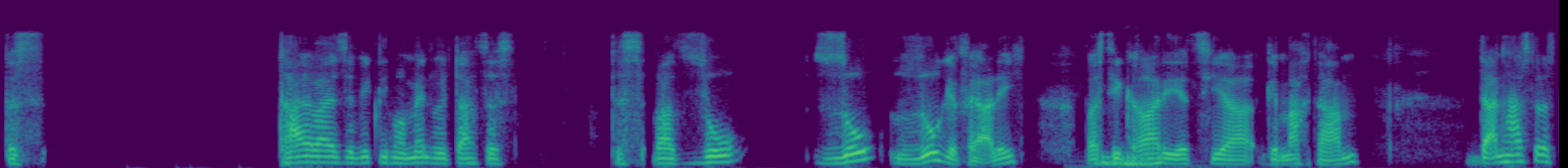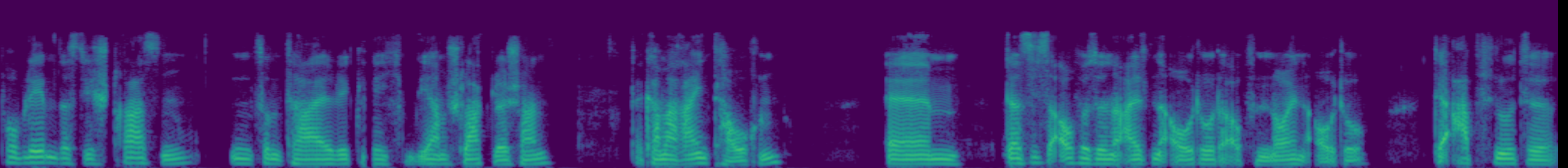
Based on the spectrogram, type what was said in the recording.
das teilweise wirklich Momente, wo ich dachte, das, das war so, so, so gefährlich, was die mhm. gerade jetzt hier gemacht haben. Dann hast du das Problem, dass die Straßen zum Teil wirklich, die haben Schlaglöchern, da kann man reintauchen. Ähm, das ist auch für so ein alten Auto oder auch für ein neuen Auto der absolute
